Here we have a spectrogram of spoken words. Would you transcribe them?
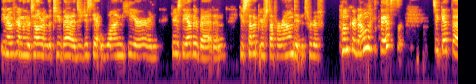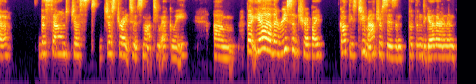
You know, if you're in the hotel room, the two beds, you just get one here and here's the other bed and you set up your stuff around it and sort of hunker down like this to get the the sound just just right so it's not too echoey. Um but yeah, the recent trip I got these two mattresses and put them together and then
